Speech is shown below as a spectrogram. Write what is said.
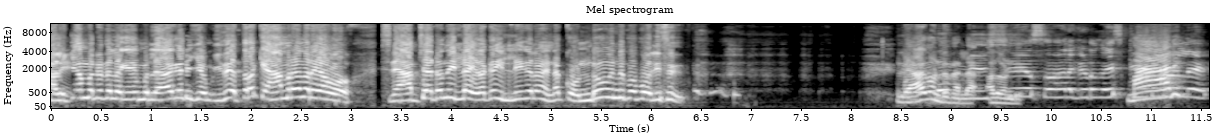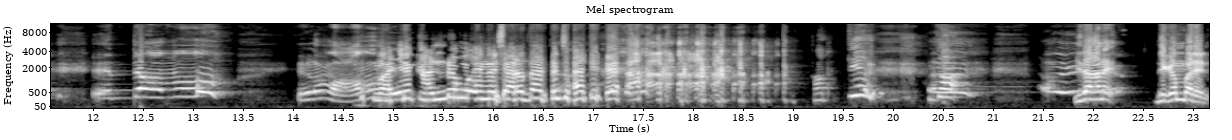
കളിക്കാൻ പറ്റത്തില്ല ഗെയിം ലാഗ് അടിക്കും. ഇത് എത്ര ക്യാമറ എന്നറിയാവോ? സ്നാപ്ചാറ്റ് ഒന്നും ഇല്ല ഇതൊക്കെ ഇല്ലീഗലാണ് എന്നെ കൊണ്ടുപോകുന്നു ഇപ്പൊ പോലീസ് ലാഗ് ഉണ്ട് നല്ല അതുകൊണ്ട് വിഷയ സാധനം കേട്ടോ ഗൈസ് മാരി- കിടിലല്ലേ എന്റെ അമ്മോ. ഉണ്ടെന്നല്ല അതുകൊണ്ട് വഴിയിൽ കണ്ടുപോയിന്ന് ശരത്താട്ടൻ ചാറ്റ്. സത്യം. ഇതാ. ഇതാണ് ദിഗംബരൻ.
